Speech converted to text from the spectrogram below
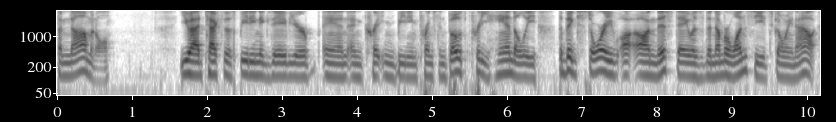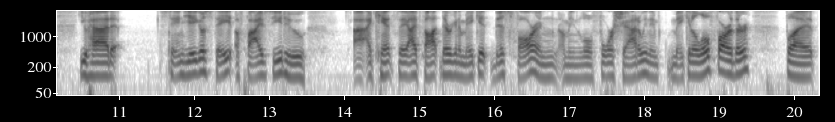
phenomenal. You had Texas beating Xavier and, and Creighton beating Princeton, both pretty handily. The big story on this day was the number one seeds going out. You had San Diego State, a five seed, who I can't say I thought they were going to make it this far. And I mean, a little foreshadowing, they make it a little farther, but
